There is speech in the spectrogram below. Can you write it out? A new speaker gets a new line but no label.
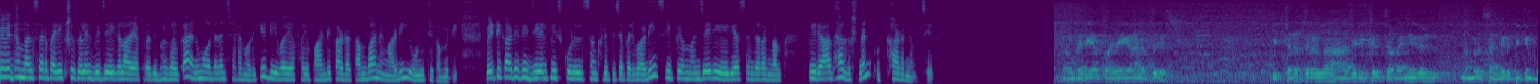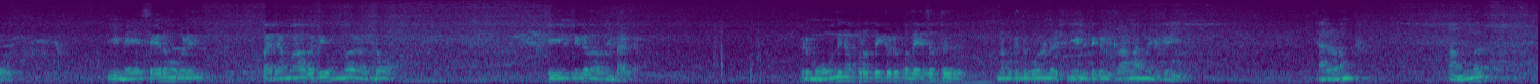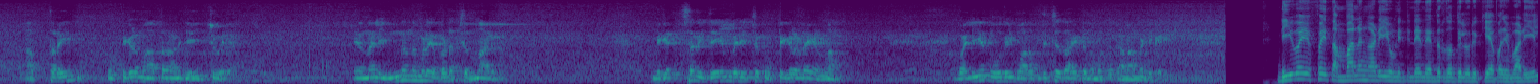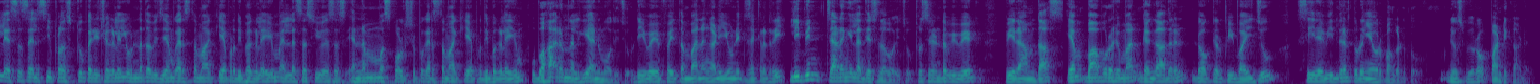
വിവിധ മത്സര പരീക്ഷകളിൽ വിജയികളായ പ്രതിഭകൾക്ക് അനുമോദന ചടങ്ങൊരുക്കി DYFI Pandikkad Thampanangadi unit committee. Vettikkattiri G L P സ്കൂളിൽ സംഘടിപ്പിച്ച പരിപാടി C P M Manjeri area centre അംഗം പി രാധാകൃഷ്ണൻ ഉദ്ഘാടനം ചെയ്തു.
നമുക്കറിയാം പഴയകാലത്ത് ഇത്തരത്തിലുള്ള ആദരിക്കൽ ചടങ്ങുകൾ നമ്മൾ സംഘടിപ്പിക്കുമ്പോൾ ഈ മേശയുടെ മുകളിൽ പരമാവധി ഒന്നോ രണ്ടോ ഷീൽഡുകളാണ് ഉണ്ടാകുക. ഒരു മൂന്നിനപ്പുറത്തേക്ക് ഒരു പ്രദേശത്ത് നമുക്കിതുപോലുള്ള ഷീൽഡുകൾ കാണാൻ വേണ്ടി കഴിയും. കാരണം അന്ന് അത്രയും കുട്ടികൾ മാത്രമാണ് ജയിച്ചു വരിക. എന്നാൽ ഇന്ന് നമ്മൾ എവിടെ ചെന്നാലും മികച്ച വിജയം ഭരിച്ച കുട്ടികളുടെ എണ്ണം വലിയ തോതിൽ വർദ്ധിച്ചതായിട്ട് നമുക്ക് കാണാൻ വേണ്ടി കഴിയും.
ഡിവൈഎഫ്ഐ തമ്പാനങ്ങാടി യൂണിറ്റിന്റെ നേതൃത്വത്തിൽ ഒരുക്കിയ പരിപാടിയിൽ S S L C plus two പരീക്ഷകളിൽ ഉന്നത വിജയം കരസ്ഥമാക്കിയ പ്രതിഭകളെയും L S S U S S N M M S scholarship കരസ്ഥമാക്കിയ പ്രതിഭകളെയും ഉപഹാരം നൽകി അനുമോദിച്ചു. DYFI Thampanangadi unit secretary Libin ചടങ്ങിൽ അധ്യക്ഷത വഹിച്ചു. President Vivek P Ramdas M Babu Rahman Gangadharan doctor P Baiju C Raveendran തുടങ്ങിയവർ പങ്കെടുത്തു. News bureau Pandikkad.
